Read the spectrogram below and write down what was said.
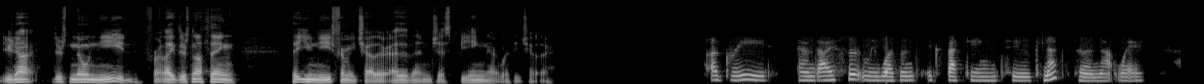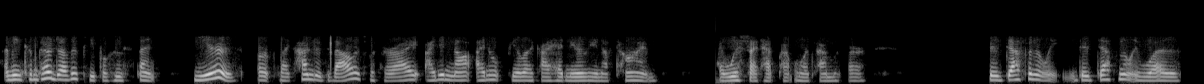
you're not there's no need for like there's nothing that you need from each other other than just being there with each other agreed. And I certainly wasn't expecting to connect with her in that way. I mean, compared to other people who spent years or like hundreds of hours with her, I, I did not, I don't feel like I had nearly enough time. I wish I'd had more time with her. There definitely, there definitely was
